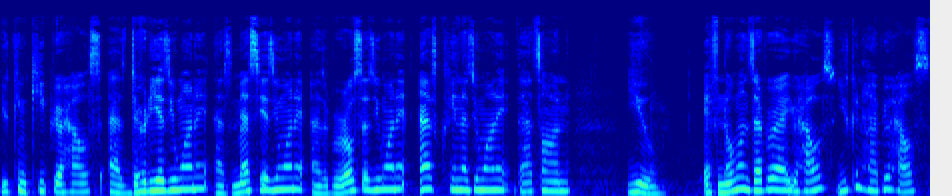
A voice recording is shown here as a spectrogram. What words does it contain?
You can keep your house as dirty as you want it, as messy as you want it, as gross as you want it, as clean as you want it. That's on you. If no one's ever at your house, you can have your house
